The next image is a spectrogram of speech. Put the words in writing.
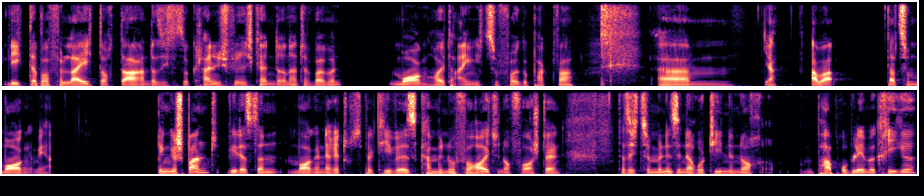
Liegt aber vielleicht doch daran, dass ich so kleine Schwierigkeiten drin hatte, weil mein Morgen heute eigentlich zu vollgepackt war. Ähm, ja, aber dazu morgen mehr. Bin gespannt, wie das dann morgen in der Retrospektive ist. Kann mir nur für heute noch vorstellen, dass ich zumindest in der Routine noch ein paar Probleme kriege.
